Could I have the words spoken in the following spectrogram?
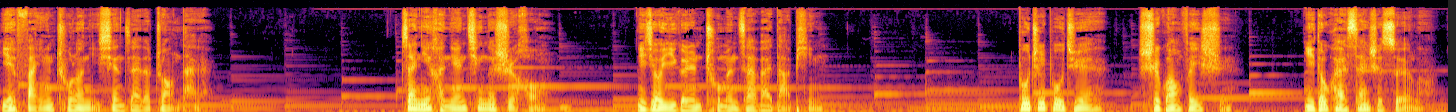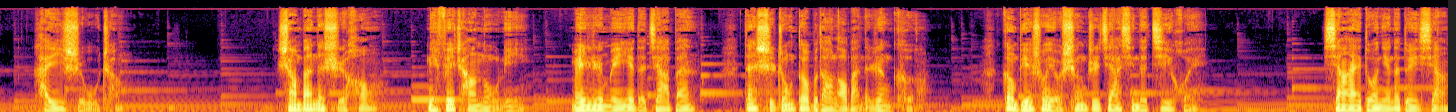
也反映出了你现在的状态。在你很年轻的时候，你就一个人出门在外打拼，不知不觉，时光飞逝，你都快三十岁了，还一事无成。上班的时候，你非常努力，没日没夜的加班，但始终得不到老板的认可，更别说有升职加薪的机会。相爱多年的对象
